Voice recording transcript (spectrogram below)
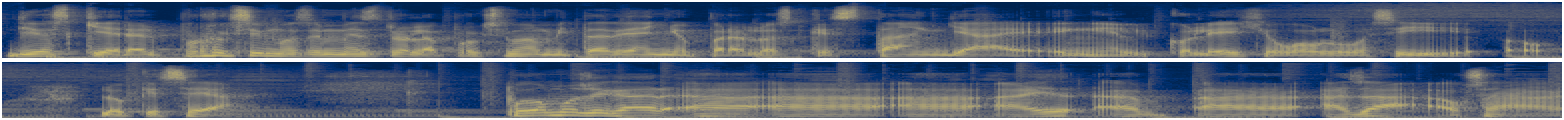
Dios quiera, el próximo semestre o la próxima mitad de año para los que están ya en el colegio o algo así, o lo que sea, podamos llegar a, allá, o sea,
